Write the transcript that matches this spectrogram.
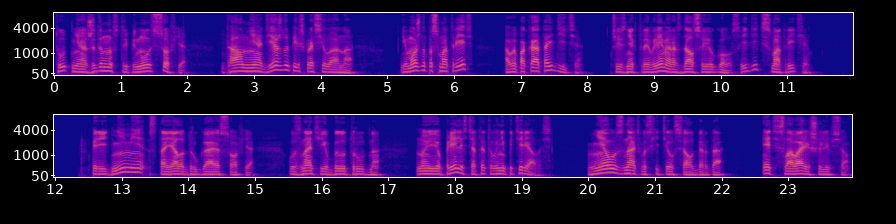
Тут неожиданно встрепенулась Софья. «Дал мне одежду?» — переспросила она. «И можно посмотреть? А вы пока отойдите». Через некоторое время раздался ее голос. «Идите, смотрите». Перед ними стояла другая Софья. Узнать ее было трудно, но ее прелесть от этого не потерялась. «Не узнать», — восхитился Алберда. Эти слова решили все.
